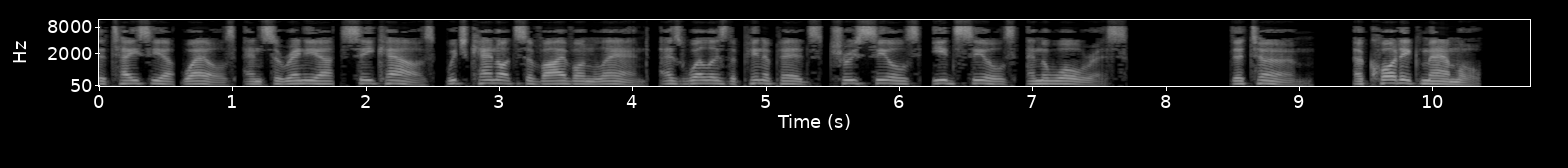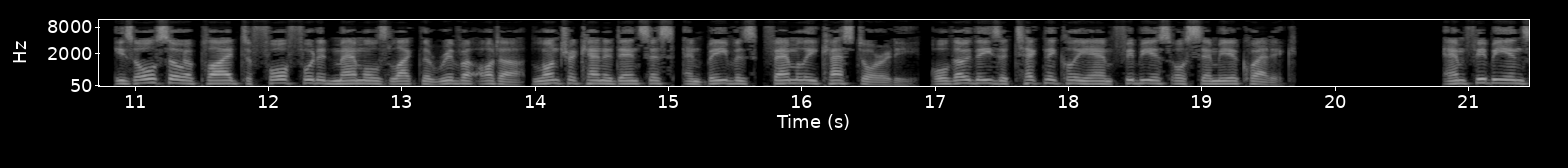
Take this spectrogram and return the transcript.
Cetacea whales and Sirenia sea cows, which cannot survive on land, as well as the pinnipeds true seals, eared seals, and the walrus. The term, aquatic mammal, is also applied to four-footed mammals like the river otter and beavers family Castoridae, although these are technically amphibious or semi-aquatic. Amphibians,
